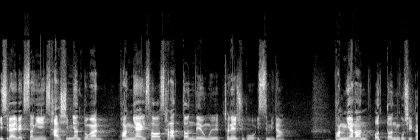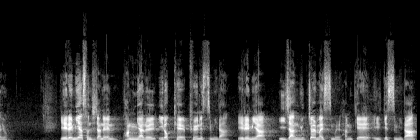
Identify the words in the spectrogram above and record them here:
이스라엘 백성이 40년 동안 광야에서 살았던 내용을 전해주고 있습니다. 광야란 어떤 곳일까요? 예레미야 선지자는 광야를 이렇게 표현했습니다. 예레미야 2장 6절 말씀을 함께 읽겠습니다.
